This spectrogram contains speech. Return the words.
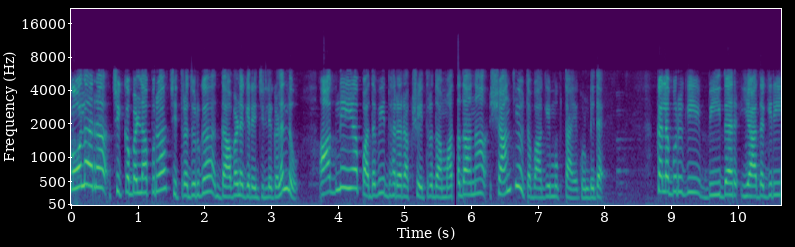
ಕೋಲಾರ, ಚಿಕ್ಕಬಳ್ಳಾಪುರ, ಚಿತ್ರದುರ್ಗ, ದಾವಣಗೆರೆ ಜಿಲ್ಲೆಗಳಲ್ಲೂ ಆಗ್ನೇಯ ಪದವೀಧರರ ಕ್ಷೇತ್ರದ ಮತದಾನ ಶಾಂತಿಯುತವಾಗಿ ಮುಕ್ತಾಯಗೊಂಡಿದೆ. ಕಲಬುರಗಿ, ಬೀದರ್, ಯಾದಗಿರಿ,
